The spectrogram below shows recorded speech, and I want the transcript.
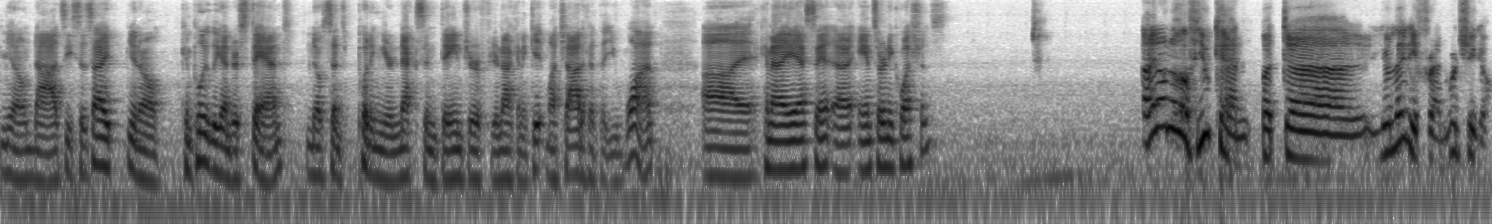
you know, nods. He says, "I, you know, completely understand. No sense putting your necks in danger if you're not going to get much out of it that you want. Uh, can I ask, uh, answer any questions?" I don't know if you can, but uh, your lady friend, where'd she go?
